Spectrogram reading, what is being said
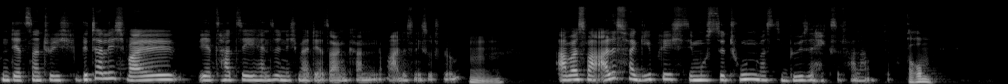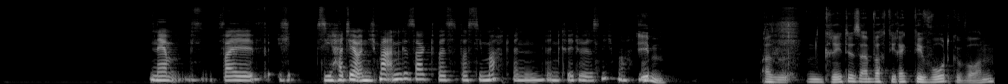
Und jetzt natürlich bitterlich, weil jetzt hat sie Hänsel nicht mehr, der sagen kann, alles nicht so schlimm. Mhm. Aber es war alles vergeblich. Sie musste tun, was die böse Hexe verlangte. Warum? Naja, weil ich, sie hat ja auch nicht mal angesagt, was, was sie macht, wenn, wenn Gretel das nicht macht. Ne? Eben. Also Gretel ist einfach direkt devot geworden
